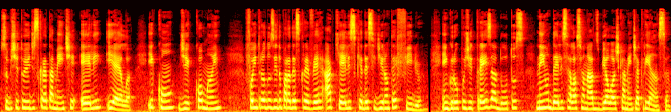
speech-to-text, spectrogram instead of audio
substituiu discretamente ele e ela, e com, de comãe, foi introduzido para descrever aqueles que decidiram ter filho, em grupos de três adultos, nenhum deles relacionados biologicamente à criança.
